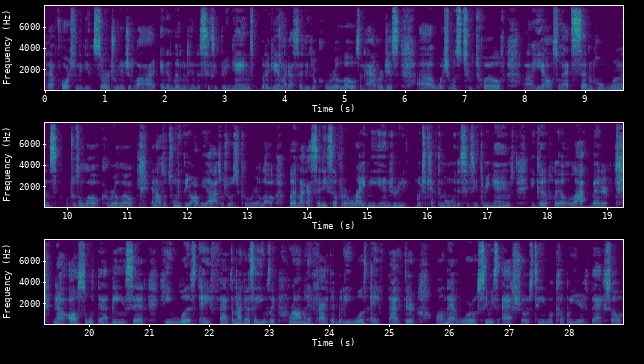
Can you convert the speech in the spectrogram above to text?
that forced him to get surgery in July, and it limited him to 63 games. But again, like I said, these were career lows and averages, uh, which was 212. Uh, he also had seven home runs, which was a low, career low, and also 23 RBIs, which was a career low. But like I said, he suffered a right knee injury, which kept him only to 63 games. He could have played a lot better. Now, also with that being said, he was a factor. I'm not going to say he was a prominent factor, but he was a factor on that World Series Astros team a couple years back. So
